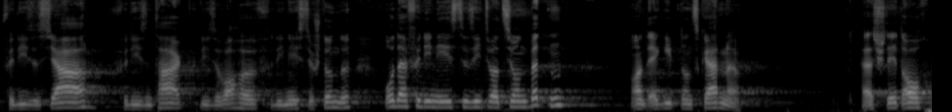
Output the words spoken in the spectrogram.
für dieses Jahr, für diesen Tag, diese Woche, für die nächste Stunde oder für die nächste Situation bitten und er gibt uns gerne. Es steht auch,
